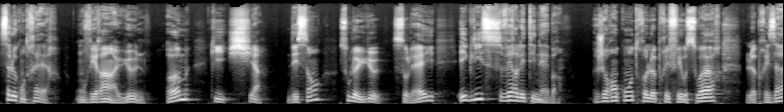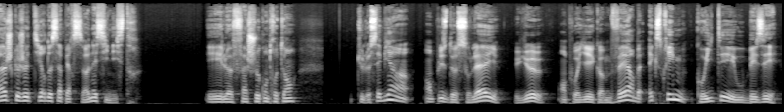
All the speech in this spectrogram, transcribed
c'est le contraire. On verra un yun, homme, qui, chien, descend sous le yeux, soleil, et glisse vers les ténèbres. Je rencontre le préfet au soir, le présage que je tire de sa personne est sinistre. Et le fâcheux contretemps? Tu le sais bien, en plus de soleil, yeux, employé comme verbe, exprime coïté ou baiser.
